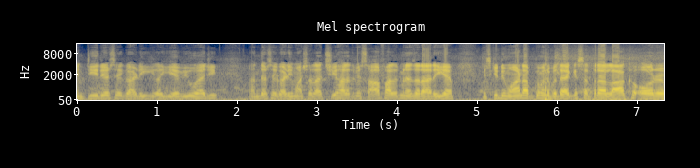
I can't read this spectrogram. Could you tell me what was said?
इंटीरियर से गाड़ी का ये व्यू है जी। अंदर से गाड़ी माशाल्लाह अच्छी हालत में साफ़ हालत में नज़र आ रही है। इसकी डिमांड आपको मैंने बताया कि सत्रह लाख और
